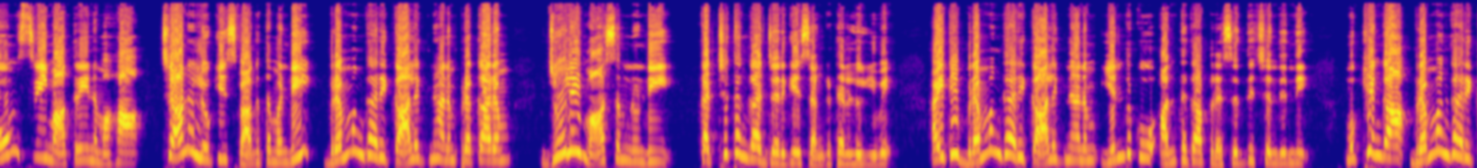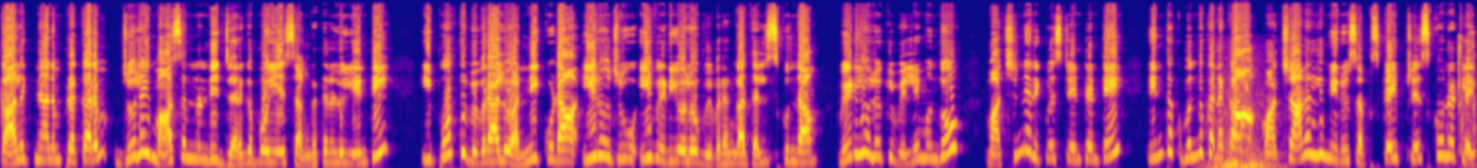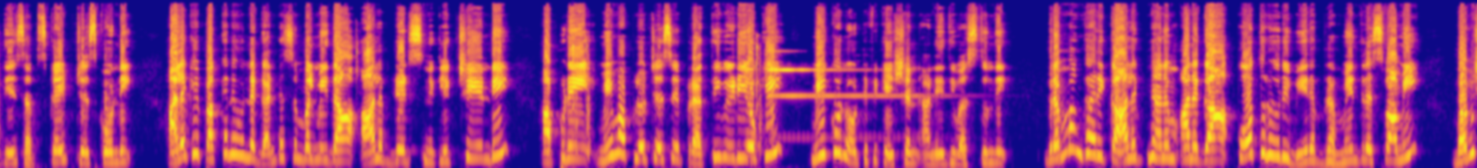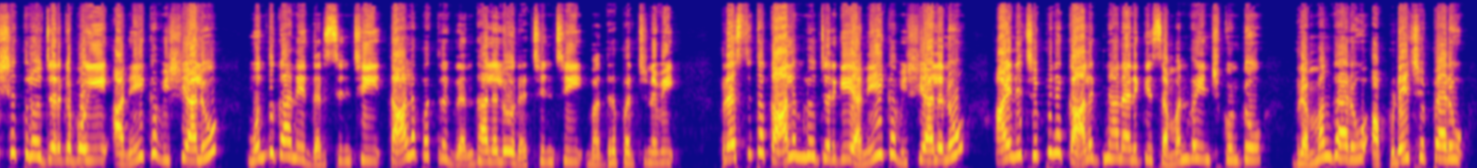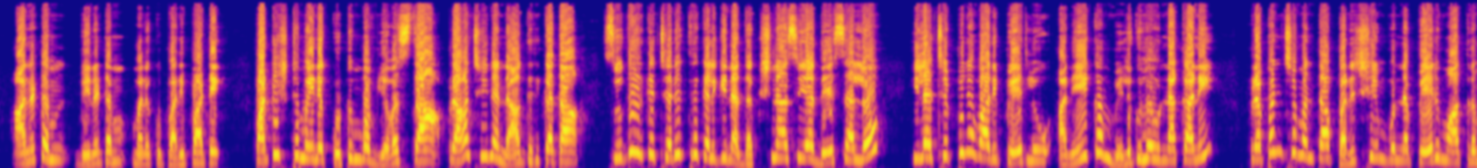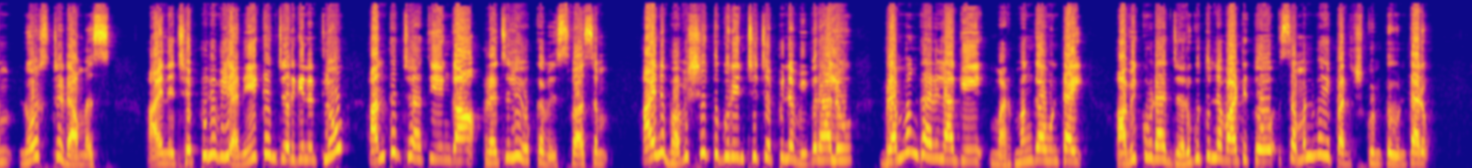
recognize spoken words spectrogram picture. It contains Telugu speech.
ఓం శ్రీ మాత్రే నమః. ఛానల్లోకి స్వాగతమండి. బ్రహ్మంగారి కాలజ్ఞానం ప్రకారం జూలై మాసం నుండి ఖచ్చితంగా జరిగే సంఘటనలు ఇవే. అయితే బ్రహ్మంగారి కాలజ్ఞానం ఎందుకు అంతగా ప్రసిద్ధి చెందింది? ముఖ్యంగా బ్రహ్మంగారి కాలజ్ఞానం ప్రకారం జూలై మాసం నుండి జరగబోయే సంఘటనలు ఏంటి? ఈ పూర్తి వివరాలు అన్నీ కూడా ఈ రోజు ఈ వీడియోలో వివరంగా తెలుసుకుందాం. వీడియోలోకి వెళ్ళే ముందు మా చిన్న రిక్వెస్ట్ ఏంటంటే ఇంతకు ముందు కనుక మా ఛానల్ని మీరు సబ్స్క్రైబ్ చేసుకున్నట్లయితే సబ్స్క్రైబ్ చేసుకోండి. అలాగే పక్కనే ఉన్న గంట సింబల్ మీద ఆల్ అప్డేట్స్ని క్లిక్ చేయండి. అప్పుడే మేము అప్లోడ్ చేసే ప్రతి వీడియోకి మీకు నోటిఫికేషన్ అనేది వస్తుంది. బ్రహ్మంగారి కాలజ్ఞానం అనగా పోతులూరి వీర బ్రహ్మేంద్ర స్వామి భవిష్యత్తులో జరగబోయే అనేక విషయాలు ముందుగానే దర్శించి తాళపత్ర గ్రంథాలలో రచించి భద్రపరిచినవి. ప్రస్తుత కాలంలో జరిగే అనేక విషయాలను ఆయన చెప్పిన కాలజ్ఞానానికి సమన్వయించుకుంటూ బ్రహ్మంగారు అప్పుడే చెప్పారు అనటం వినటం మనకు పరిపాటే. పటిష్టమైన కుటుంబ వ్యవస్థ ప్రాచీన నాగరికత సుదీర్ఘ చరిత్ర కలిగిన దక్షిణాసియా దేశాల్లో ఇలా చెప్పిన వారి పేర్లు అనేకం వెలుగులో ఉన్నా కానీ ప్రపంచమంతా పరిచయం ఉన్న పేరు మాత్రం నోస్టడామస్. ఆయన చెప్పినవి అనేకం జరిగినట్లు అంతర్జాతీయంగా ప్రజల యొక్క విశ్వాసం. ఆయన భవిష్యత్తు గురించి చెప్పిన వివరాలు బ్రహ్మంగారిలాగే మర్మంగా ఉంటాయి. అవి కూడా జరుగుతున్న వాటితో సమన్వయపరుచుకుంటూ ఉంటారు.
